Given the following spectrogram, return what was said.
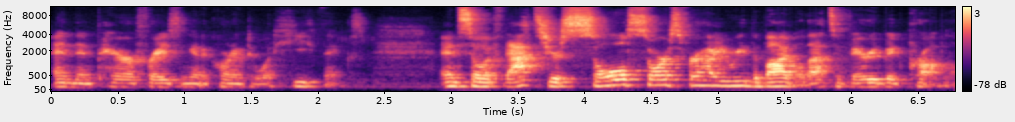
and then paraphrasing it according to what he thinks. And so, if that's your sole source for how you read the Bible, that's a very big problem.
